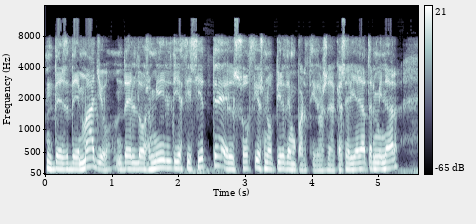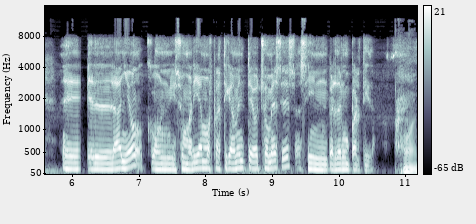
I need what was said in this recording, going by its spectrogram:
desde mayo del 2017 el Socios no pierde un partido, o sea que sería ya terminar eh, el año con y sumaríamos prácticamente ocho meses sin perder un partido. Joder.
